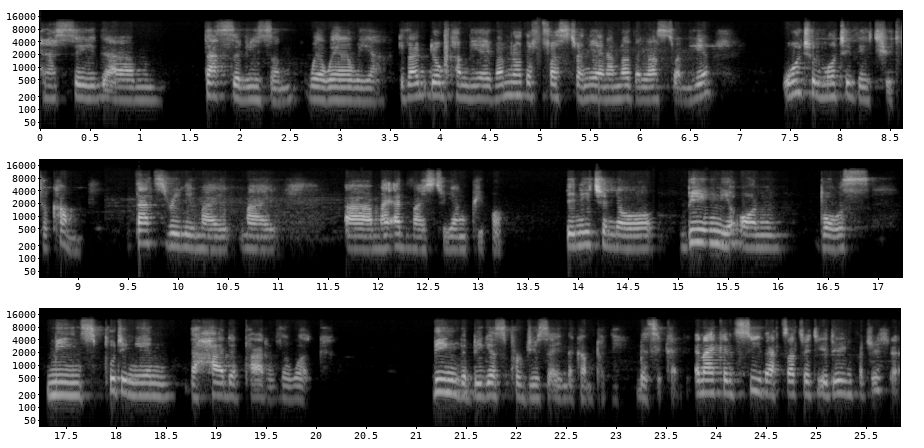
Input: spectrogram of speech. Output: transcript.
And I said, um, that's the reason we're where we are. If I don't come here, if I'm not the first one here and I'm not the last one here, what will motivate you to come? That's really my my uh, my advice to young people. They need to know being your own boss means putting in the harder part of the work, being the biggest producer in the company, basically. And I can see that that's what you're doing, Patricia.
